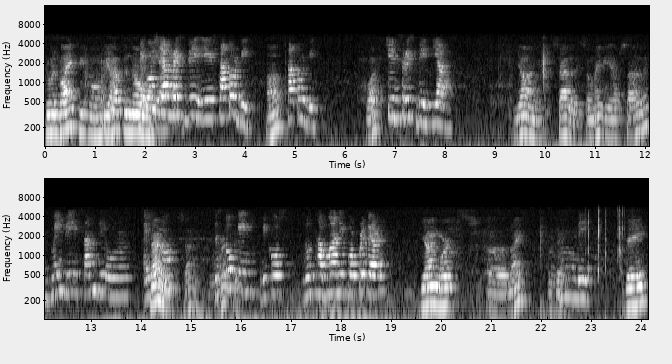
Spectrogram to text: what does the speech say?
to invite people, you have to know. because Yang rest day is Saturday. Huh? Saturday. What? Chin's rest day, Yang. Young, Saturday, so maybe you have Saturday? Maybe Sunday or I don't know. Saturday. The Birthday. stocking because don't have money for prepare. Young works, uh, night or day? Mm, day. Day,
